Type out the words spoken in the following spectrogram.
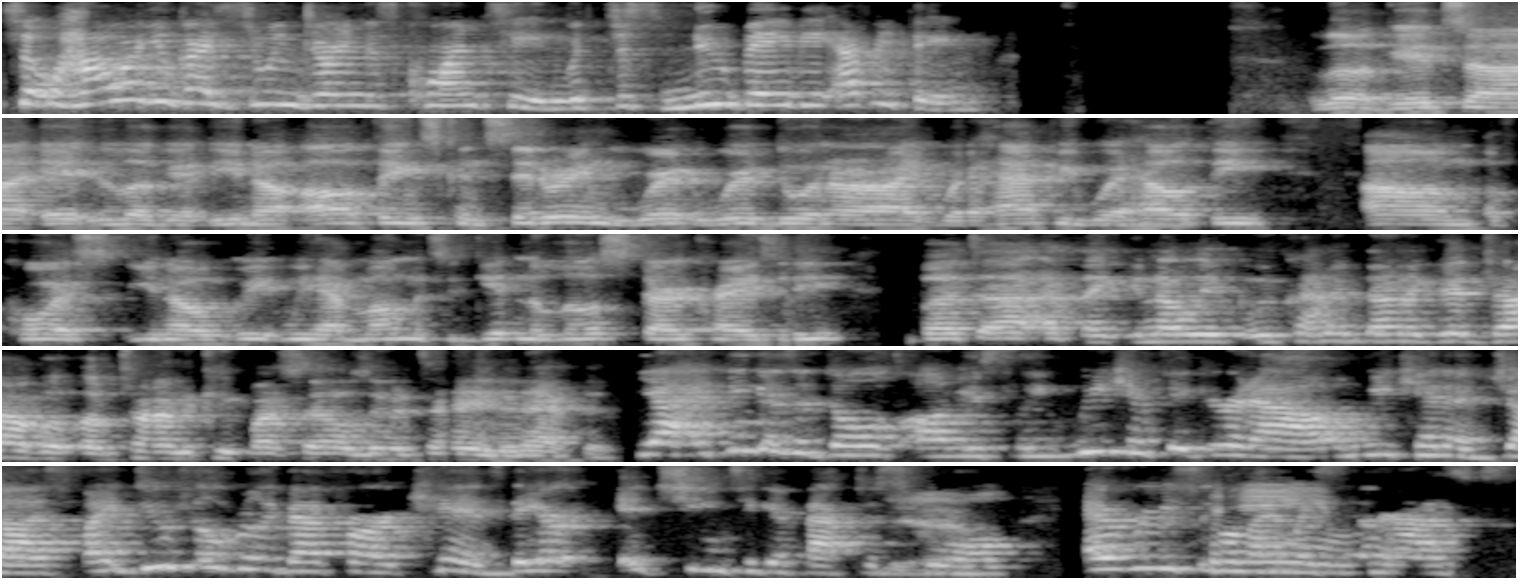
So, how are you guys doing during this quarantine with just new baby, everything? Look, it's uh, it, look, you know, all things considering, we're we're doing all right. We're happy. We're healthy. Um, of course, you know, we, we have moments of getting a little stir crazy, but uh, I think you know we've, we've kind of done a good job of, of trying to keep ourselves entertained and active. Yeah, I think as adults, obviously, we can figure it out and we can adjust. But I do feel really bad for our kids. They are itching to get back to Yeah. school. Every single night, my son asks,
